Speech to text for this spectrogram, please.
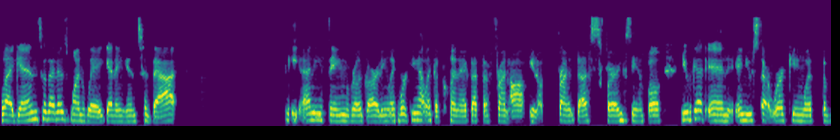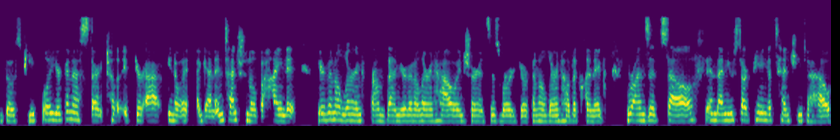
leg in so that is one way getting into that. Anything regarding like working at like a clinic at the front off you know front desk for example you get in and you start working with the, those people you're going to start to if you're at you know again intentional behind it you're going to learn from them you're going to learn how insurances work you're going to learn how the clinic runs itself and then you start paying attention to how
